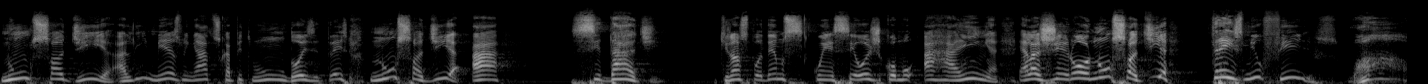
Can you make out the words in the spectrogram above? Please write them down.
num só dia, ali mesmo em Atos capítulo 1, 2 e 3, num só dia, a cidade, que nós podemos conhecer hoje como a rainha, ela gerou num só dia 3 mil filhos. Uau!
